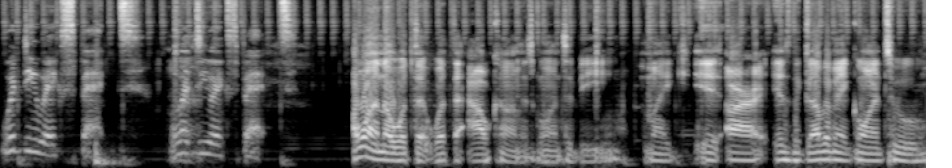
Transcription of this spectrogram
what do you expect? What do you expect? I want to know what the what the outcome is going to be. Like, it, are is the government going to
